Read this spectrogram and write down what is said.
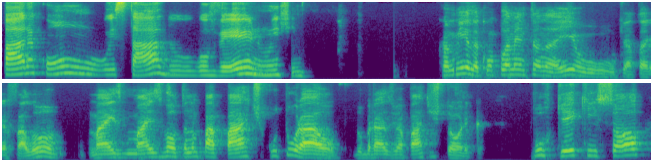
para com o Estado, o governo, enfim. Camila, complementando aí o que a Taga falou, mas mais voltando para a parte cultural do Brasil, a parte histórica. Por que, que só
